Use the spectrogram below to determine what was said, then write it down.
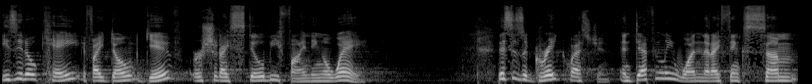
Is it okay if I don't give, or should I still be finding a way? This is a great question, and definitely one that I think some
